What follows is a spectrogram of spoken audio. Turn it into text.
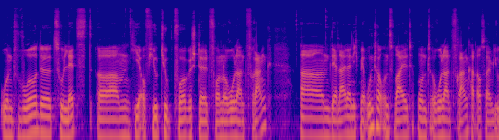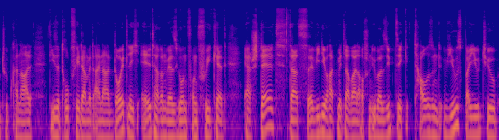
und wurde zuletzt ähm, hier auf YouTube vorgestellt von Roland Frank, ähm, der leider nicht mehr unter uns weilt. Und Roland Frank hat auf seinem YouTube-Kanal diese Druckfeder mit einer deutlich älteren Version von FreeCAD erstellt. Das Video hat mittlerweile auch schon über 70.000 Views bei YouTube.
